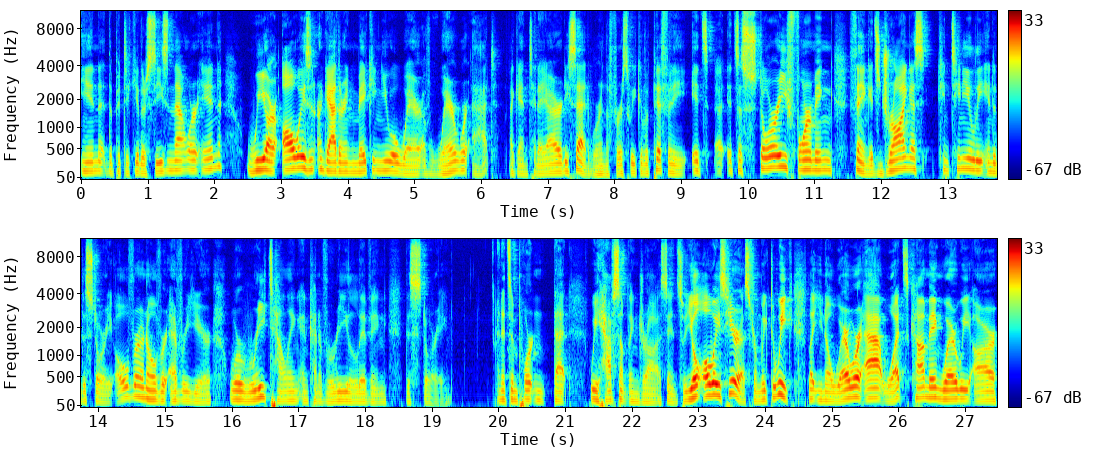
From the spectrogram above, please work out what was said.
in the particular season that we're in, we are always in our gathering making you aware of where we're at. Again today i already said we're in the first week of epiphany. It's a, it's a story forming thing. It's drawing us continually into the story. Over and over every year we're retelling and kind of reliving this story and it's important that we have something draw us in. So you'll always hear us from week to week, let you know where we're at, what's coming, where we are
